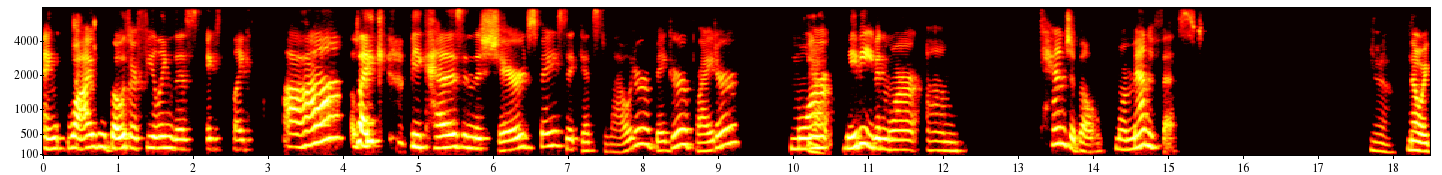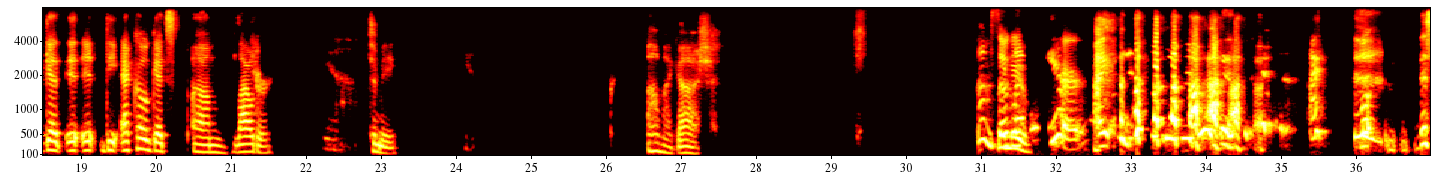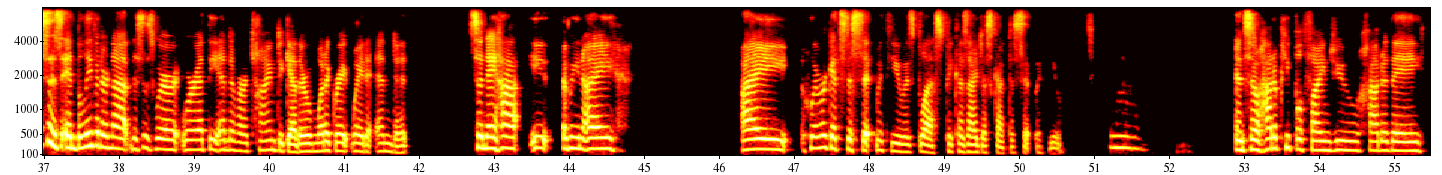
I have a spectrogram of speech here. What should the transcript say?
and why we both are feeling this like ah like because in the shared space it gets louder bigger brighter more, yeah. maybe even more um, tangible, more manifest. Yeah. No, it get it, it the echo gets um louder. Yeah. To me. Yeah. Oh my gosh. I'm so Who glad you're here. I, well, this is, and believe it or not, this is where we're at the end of our time together, and what a great way to end it. So, Neha, I mean, I, I, whoever gets to sit with you is blessed because I just got to sit with you. Mm. And so, how do people find you? How do they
